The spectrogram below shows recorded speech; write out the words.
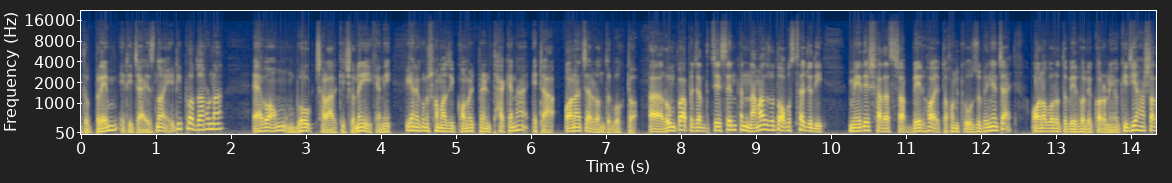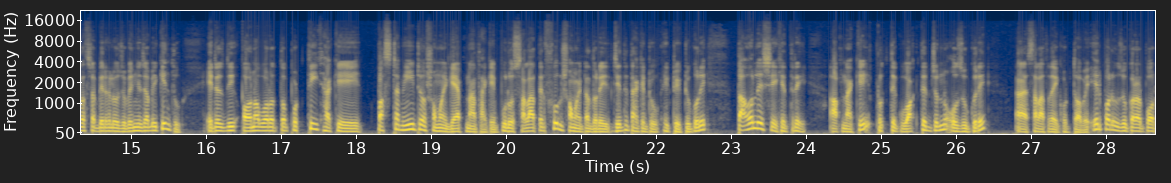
তো প্রেম এটি জায়েজ নয়। এটি প্রতারণা এবং ভোগ ছাড়ার কিছু নেই এখানে। এখানে কোনো সামাজিক কমিটমেন্ট থাকে না, এটা অনাচারের অন্তর্ভুক্ত। রুম্পা, আপনি জানতে চেয়েছেন, নামাজরত অবস্থায় যদি মেয়েদের সাদা স্রাব বের হয়, তখন কি উজু ভেঙে যায়? অনবরত বের হলে করণীয় কি? যে হ্যাঁ সাদা স্রাব বের হলে উজু ভেঙে যাবে, কিন্তু এটা যদি অনবরত পড়তেই থাকে, পাঁচটা মিনিটও সময় গ্যাপ না থাকে, পুরো সালাতের ফুল সময়টা ধরে যেতে থাকে একটু একটু একটু করে, তাহলে সেক্ষেত্রে আপনাকে প্রত্যেক ওয়াক্তের জন্য অজু করে সালাত আদায় করতে হবে। এরপরে উজু করার পর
